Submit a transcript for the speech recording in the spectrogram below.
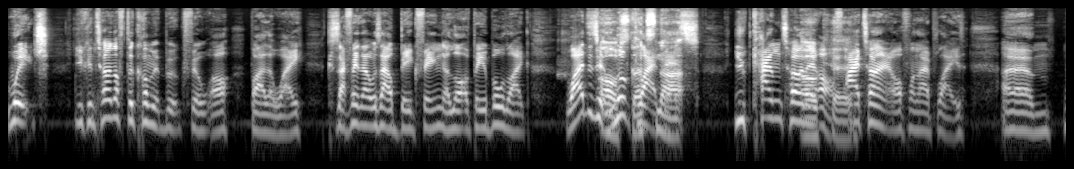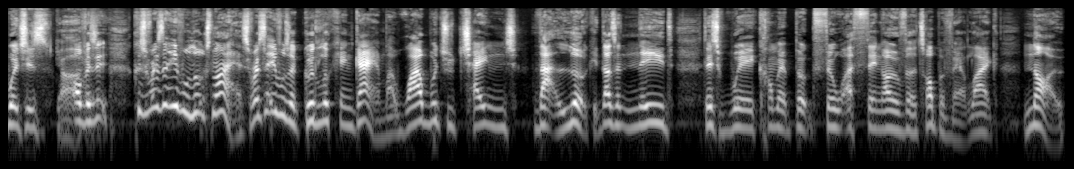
Which you can turn off the comic book filter, by the way, because I think that was our big thing. A lot of people like, "Why does it Oh, so look that's like not- this?" You can turn it off. I turn it off when I played, um, which is Got obviously because Resident Evil looks nice. Resident Evil's a good looking game. Like, why would you change that look? It doesn't need this weird comic book filter thing over the top of it. Like, no.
